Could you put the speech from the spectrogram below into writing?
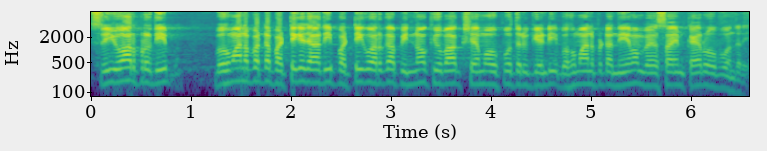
ശ്രീ യു ആർ പ്രദീപ് ബഹുമാനപ്പെട്ട പട്ടികജാതി പട്ടികവർഗ പിന്നോക്ക വിഭാഗ ക്ഷേമ വകുപ്പ് ഉത്തരവിക്കേണ്ടി ബഹുമാനപ്പെട്ട നിയമം വ്യവസായം കയർ വകുപ്പ് മന്ത്രി.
